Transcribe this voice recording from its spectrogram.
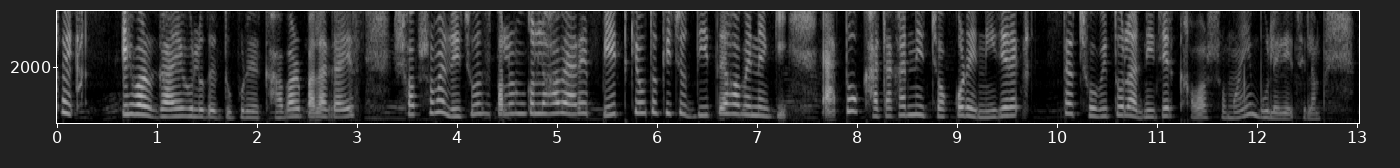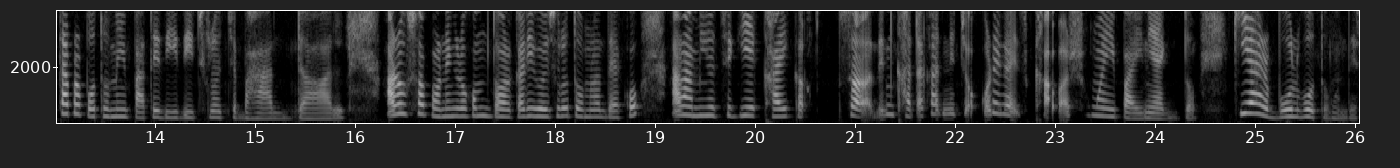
তো এবার গায়ে হলুদের দুপুরের খাবার পালা গাইস সবসময় রিচুয়ালস পালন করলে হবে, আরে পেটকেও তো কিছু দিতে হবে নাকি? এত খাটাখাটনির চক্করে নিজের একটা ছবি তোলা নিজের খাওয়ার সময় ভুলে গেছিলাম। তারপর প্রথমেই পাতে দিয়ে দিয়েছিল হচ্ছে ভাত, ডাল আরও সব অনেক রকম তরকারি হয়েছিল, তোমরা দেখো। আর আমি হচ্ছে গিয়ে খাই সারাদিন খাটাখাটনি চক্করে গাইস খাওয়ার সময়ই পাইনি একদম। কি আর বলব তোমাদের?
